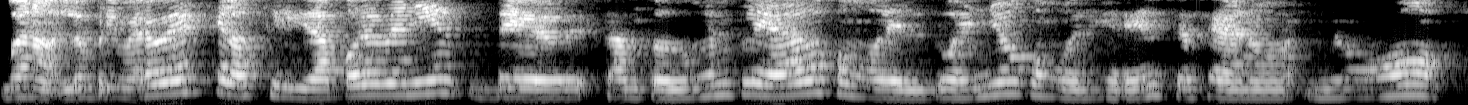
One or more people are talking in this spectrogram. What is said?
Bueno, lo primero es que la hostilidad puede venir de tanto de un empleado como del dueño como del gerente. O sea, no, no,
